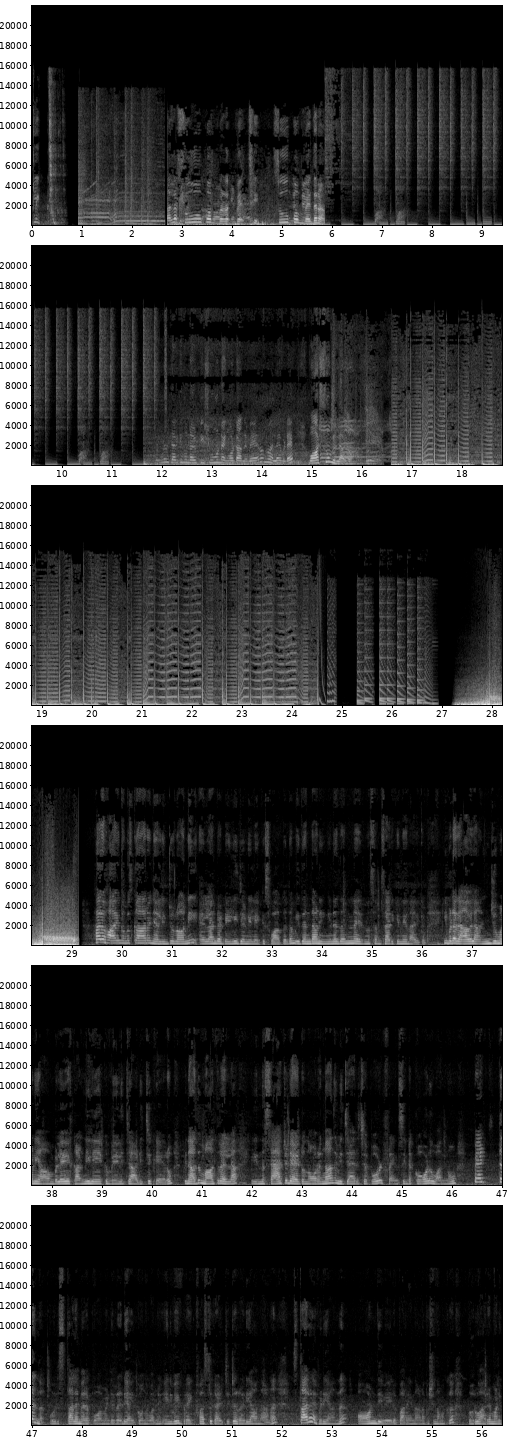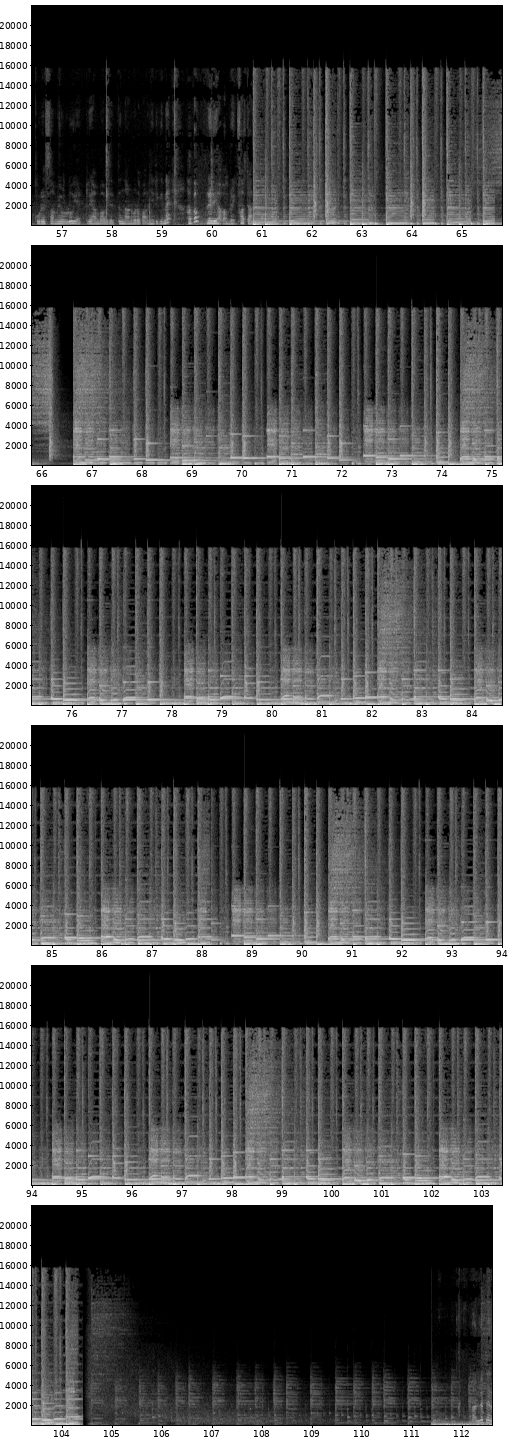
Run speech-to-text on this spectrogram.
Click നല്ല super super വെതറാണ് നിങ്ങൾ വിചാരിക്കുന്നുണ്ട് ഒരു ടിഷ്യൂ കൊണ്ട് എങ്ങോട്ടാന്ന്. വേറെ ഒന്നുമല്ല ഇവിടെ വാഷ്റൂം ഇല്ല ഹലോ ഹായ് നമസ്കാരം. ഞാൻ ലിന്റു റോണി. എല്ലാന്റെ ഡെയിലി ജേണിയിലേക്ക് സ്വാഗതം. ഇതെന്താണ് ഇങ്ങനെ തന്നെ ഇരുന്ന് സംസാരിക്കുന്നതെന്നായിരിക്കും ഇവിടെ രാവിലെ അഞ്ചു മണി ആവുമ്പോഴേ കണ്ണിലേക്ക് വെളിച്ച് അടിച്ച് കയറും പിന്നെ അത് മാത്രമല്ല ഇന്ന് സാറ്റർഡേ ആയിട്ടൊന്ന് ഉറങ്ങാന്ന് വിചാരിച്ചപ്പോൾ ഫ്രണ്ട്സിന്റെ കോൾ വന്നു. പെട്ടെന്ന് ഒരു സ്ഥലം വരെ പോകാൻ വേണ്ടി റെഡി ആയിക്കോ എന്ന് പറഞ്ഞു. എനിവേ ബ്രേക്ക്ഫാസ്റ്റ് കഴിച്ചിട്ട് റെഡി ആവുന്നതാണ്. സ്ഥലം എവിടെയാന്ന് ഓൺ ദി വേയിൽ പറയുന്നതാണ്. പക്ഷെ നമുക്ക് വെറും അരമണിക്കൂറേ സമയമുള്ളൂ. എട്ടരയാകുമ്പോൾ അവരെത്തുന്നതാണ് ഇവിടെ പറഞ്ഞിരിക്കുന്നത് അപ്പം റെഡി ആവാം. ബ്രേക്ക്ഫാസ്റ്റ് ആകും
